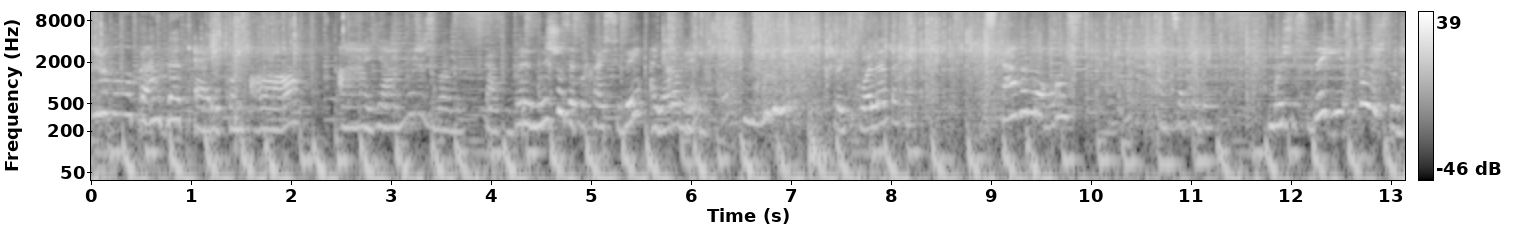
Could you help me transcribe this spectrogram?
ми робимо пранк над Еріком. А, а я можу з вами? Так, бери мишу, запихай сюди, а я роблю інше. Прикольна така. Ставимо ось. Це куди? Мишу сюди і залиш туди.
